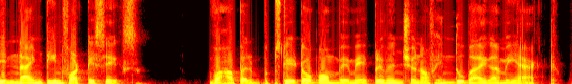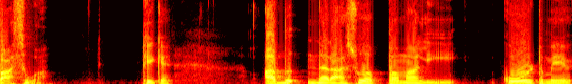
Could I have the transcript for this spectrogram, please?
in 1946 वहाँ पर स्टेट ऑफ़ बॉम्बे में prevention of Hindu bigamy act pass हुआ। ठीक है? अब नरासू अप्पा माली कोर्ट में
